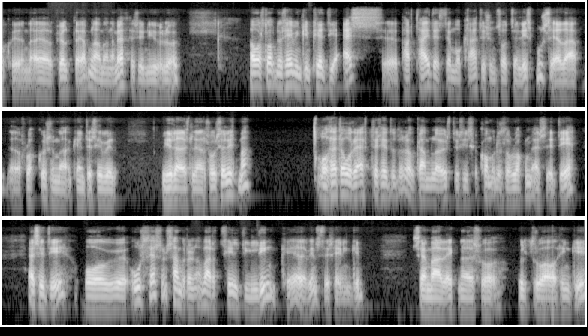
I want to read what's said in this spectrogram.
ákveðina eða fjölda jafnaðamanna með þessi nýju lög Þá var stofnur heimingin PDS, eh, Partei des Demokratischen Sozialismus eða, eða flokkur sem kendir sig við viðræðislega sosialisma og þetta voru eftirheitutur af gamla austurfíska kommunistaflokkum SED, SED og eh, úr þessum samruna var til Die Linke eða vinstirshefingin sem að egnaði svo fulltrú á þingi,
